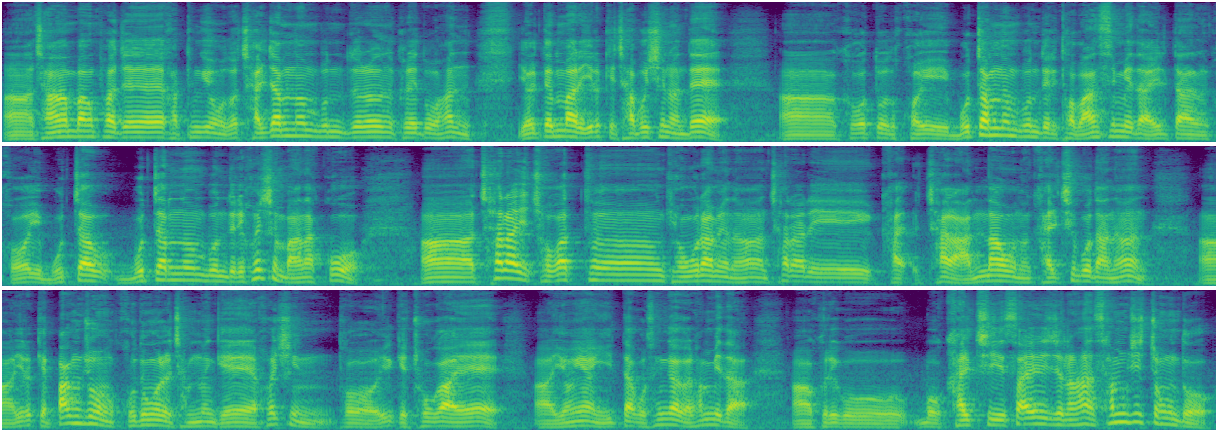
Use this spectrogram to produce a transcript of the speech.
어, 장안방파제 같은 경우도 잘 잡는 분들은 그래도 한 열댓 마리 이렇게 잡으시는데 아, 그것도 거의 못 잡는 분들이 더 많습니다. 일단 거의 못 잡, 못 잡는 분들이 훨씬 많았고, 아, 차라리 저 같은 경우라면은 차라리 잘 안 나오는 갈치보다는 아, 이렇게 빵 좋은 고등어를 잡는 게 훨씬 더 이렇게 조가에 아, 영향이 있다고 생각을 합니다. 아, 그리고 뭐 갈치 사이즈는 한 3지 정도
